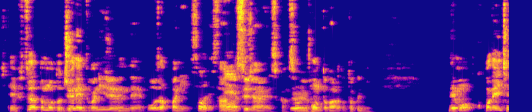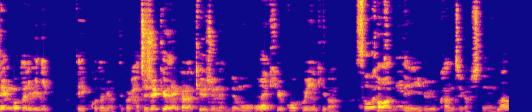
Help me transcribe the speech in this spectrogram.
して、普通だともっと10年とか20年で大雑把にそうですね把握。するじゃないですか。そういう本とかだと特に。でも、ここで1年ごとに見にていくことによって、これ89年から90年でも大きくこう雰囲気が変わって。いる感じがして。まあ、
